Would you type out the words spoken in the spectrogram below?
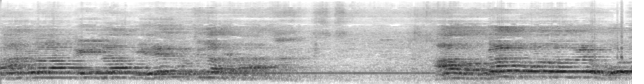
ನಾಲ್ಕು ಲಾಕ್ ಐದು ಲಾಕ್ ಏನೇನು ಗೊತ್ತಿಲ್ಲ ಆ ರೊಕ್ಕ ಓಟ್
